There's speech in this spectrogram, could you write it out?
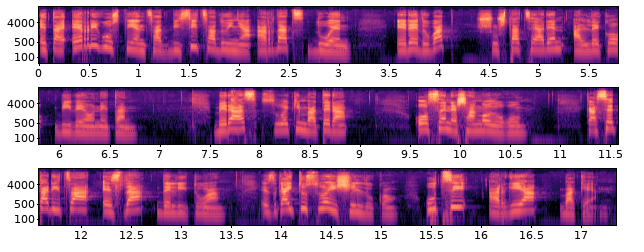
eta herri guztientzat bizitza duina ardatz duen eredu bat sustatzearen aldeko bide honetan. Beraz, zuekin batera, ozen esango dugu. Kazetaritza ez da delitua. Ez gaitu zue isilduko. Utzi argia bakean.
